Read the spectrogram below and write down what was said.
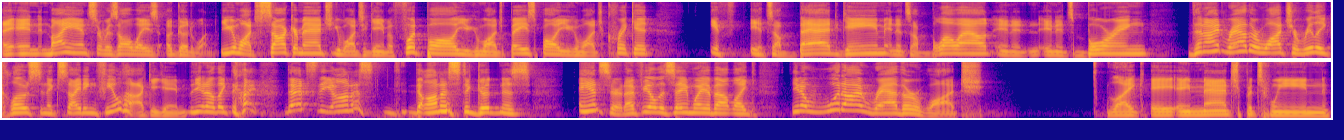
and my answer is always a good one. You can watch soccer match, you can watch a game of football, you can watch baseball, you can watch cricket. If it's a bad game and it's a blowout and, it, and it's boring, then I'd rather watch a really close and exciting field hockey game. You know, like that's the honest, honest to goodness answer. And I feel the same way about like, you know, would I rather watch like a, a match between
